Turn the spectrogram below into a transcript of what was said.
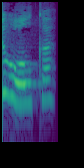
иголка.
